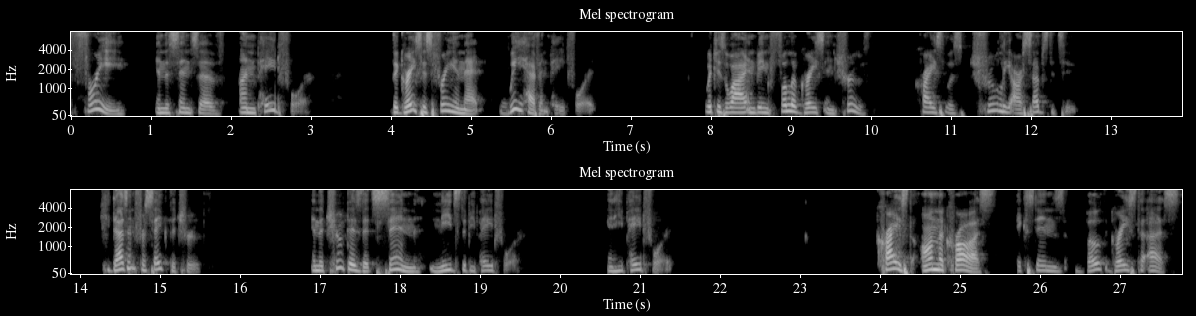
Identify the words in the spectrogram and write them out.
free in the sense of unpaid for. The grace is free in that we haven't paid for it, which is why, in being full of grace and truth, Christ was truly our substitute. He doesn't forsake the truth. And the truth is that sin needs to be paid for, and He paid for it. Christ on the cross extends both grace to us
